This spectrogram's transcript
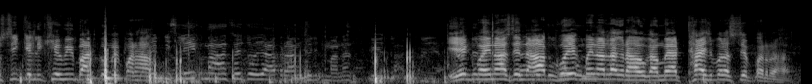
उसी के लिखी हुई बात को मैं पढ़ा पिछले एक माह से जो आप रामचरित मानस एक महीना से आपको एक महीना लग रहा होगा मैं अट्ठाईस बरस से पढ़ रहा हूँ।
